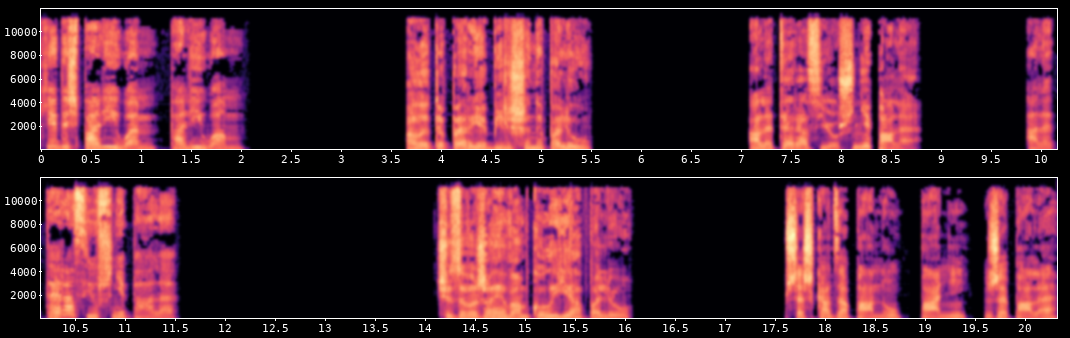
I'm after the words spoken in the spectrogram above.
Kiedyś paliłem, paliłam. Але тепер я більше не палю. Ale teraz już nie palę. Ale teraz już nie palę. Чи заважає вам, коли я палю? Przeszkadza panu, pani, że palę?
